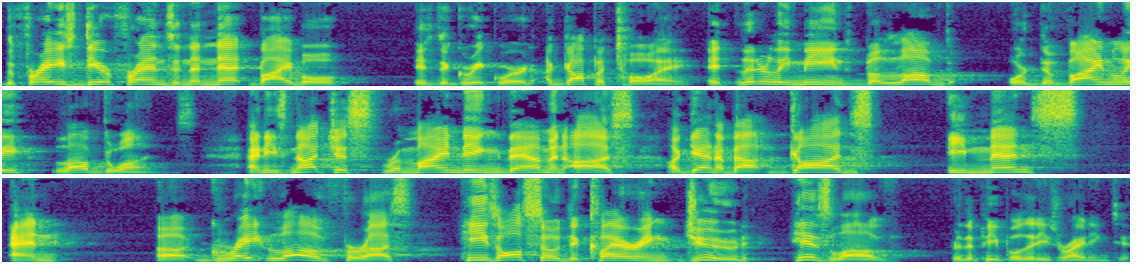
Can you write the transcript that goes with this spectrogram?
The phrase dear friends in the Net Bible is the Greek word agapetoi. It literally means beloved or divinely loved ones. And he's not just reminding them and us again about God's immense and uh, great love for us, he's also declaring Jude his love for the people that he's writing to.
